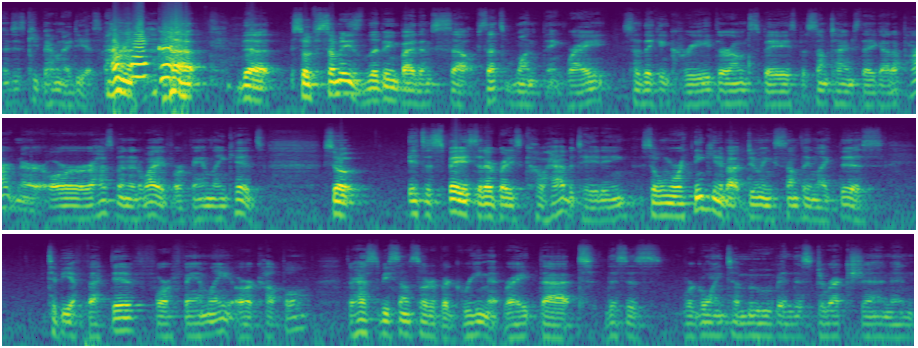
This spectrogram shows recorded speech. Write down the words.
I just keep having ideas. Okay, good. Uh, the so if somebody's living by themselves, that's one thing, right? So they can create their own space, but sometimes they got a partner or a husband and a wife or family and kids. So it's a space that everybody's cohabitating. So when we're thinking about doing something like this to be effective for a family or a couple, there has to be some sort of agreement, right? That this is we're going to move in this direction and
